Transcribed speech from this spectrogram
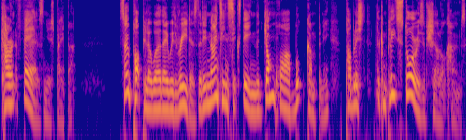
Current Affairs newspaper. So popular were they with readers that in 1916 the Zhonghua Book Company published the complete stories of Sherlock Holmes,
